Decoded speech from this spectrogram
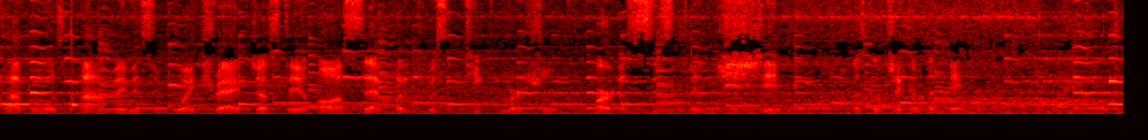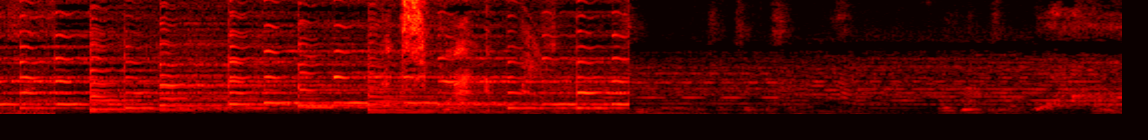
Poppin' was poppin'. It's your boy Trak Justin, all set for the Twisted Tea commercial, art assistant shit. Let's go check out the day. Uh,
